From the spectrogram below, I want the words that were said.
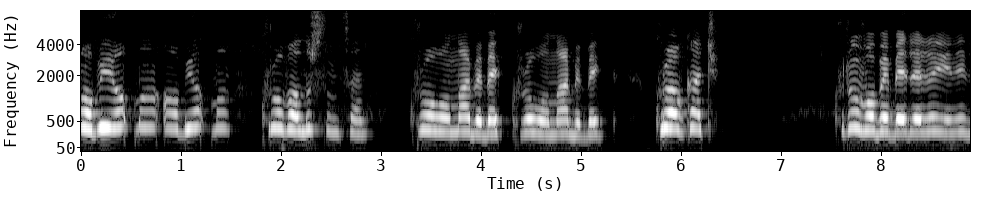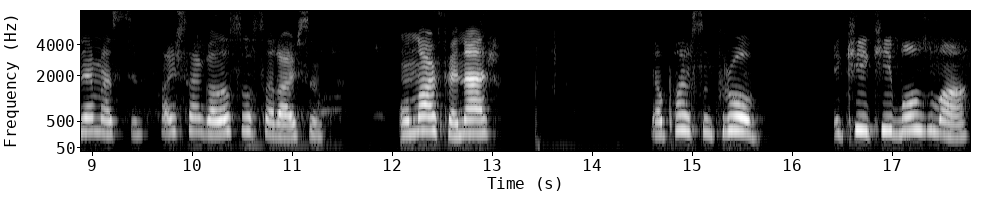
Abi yapma, abi yapma. Krov alırsın sen. Krov onlar bebek, Krov onlar bebek. Krov kaç. Krov o bebelere yenilemezsin. Hayır sen Galatasaray'sın. Onlar Fener. Yaparsın Krov. 2-2'yi bozma.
